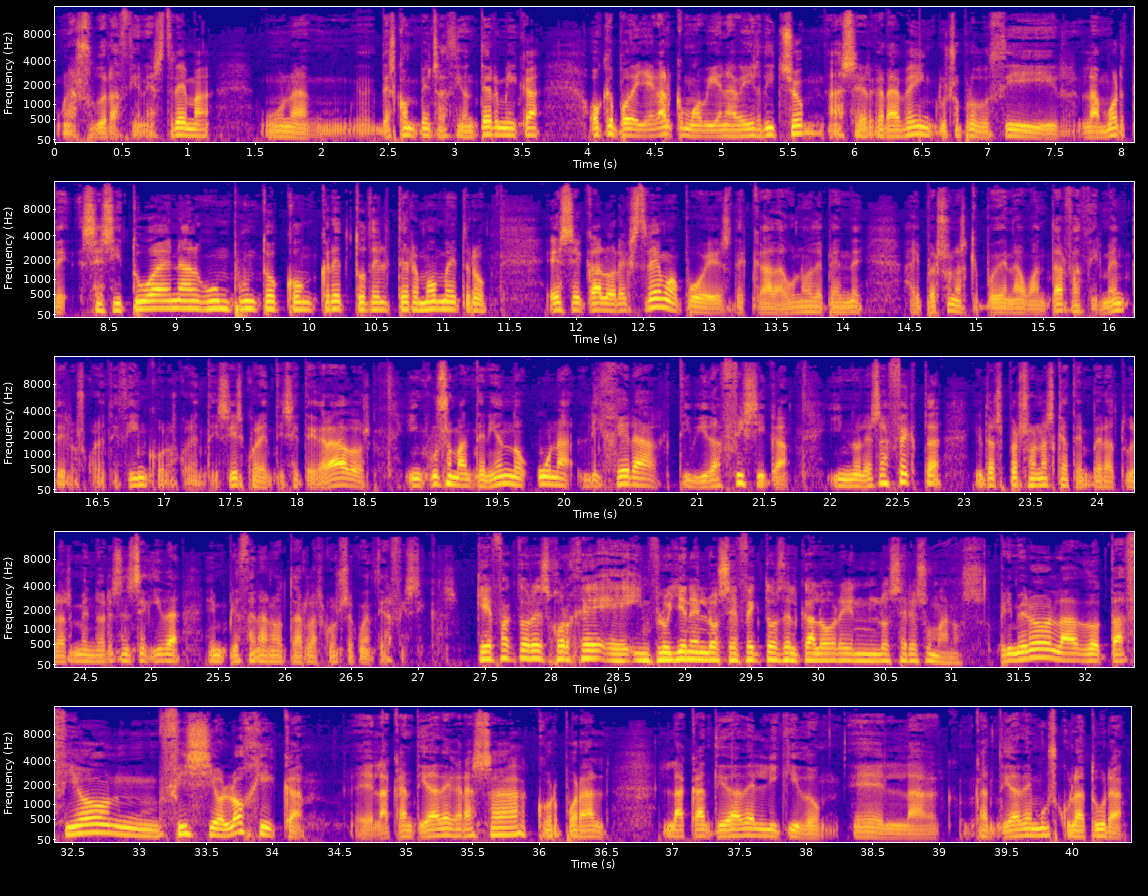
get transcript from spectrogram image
una sudoración extrema, una descompensación térmica o que puede llegar, como bien habéis dicho, a ser grave e incluso producir la muerte. ¿Se sitúa en algún punto concreto del termómetro ese calor extremo? Pues de cada uno depende. Hay personas que pueden aguantar fácilmente los 45, los 46, 47 grados, incluso manteniendo una ligera actividad física y no les afecta, y otras personas que a temperaturas menores enseguida empiezan a notar las consecuencias físicas. ¿Qué factores, Jorge, eh, influyen en los efectos del calor en los seres humanos? Primero, la dotación fisiológica eh, la cantidad de grasa corporal, la cantidad de líquido, eh, la cantidad de musculatura,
